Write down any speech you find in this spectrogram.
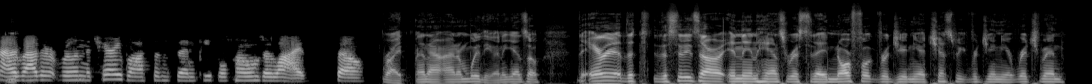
I'd rather it ruin the cherry blossoms than people's homes or lives. So right, and, I, am with you. And again, so the area, the the cities are in the enhanced risk today: Norfolk, Virginia, Chesapeake, Virginia, Richmond,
